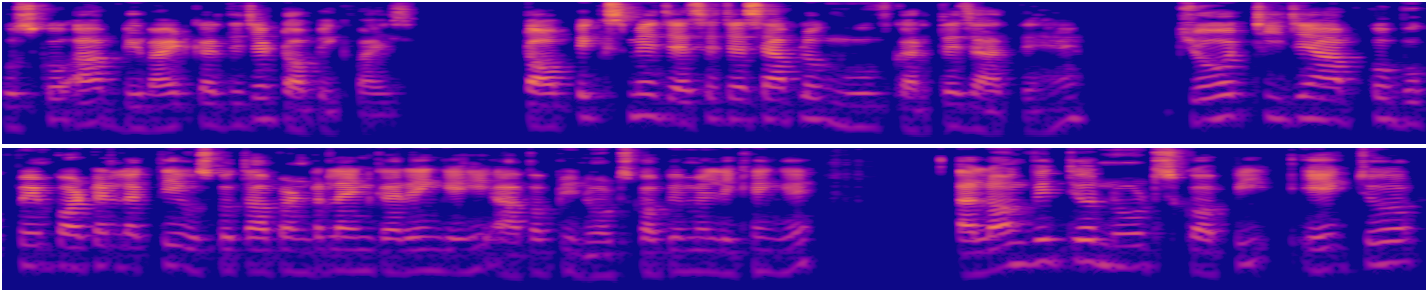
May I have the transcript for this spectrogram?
उसको आप डिवाइड कर दीजिए टॉपिक वाइज टॉपिक्स में जैसे जैसे आप लोग मूव करते जाते हैं, जो चीज़ें आपको बुक में इंपॉर्टेंट लगती है, उसको तो आप अंडरलाइन करेंगे ही, आप अपनी नोट्स कॉपी में लिखेंगे। Along with your notes copy एक जो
